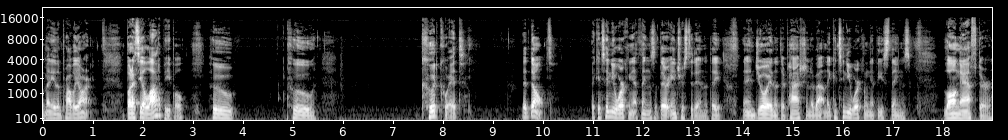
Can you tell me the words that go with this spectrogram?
many of them probably aren't. But I see a lot of people who who could quit that don't. They continue working at things that they're interested in, that they enjoy, and that they're passionate about, and they continue working at these things long after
